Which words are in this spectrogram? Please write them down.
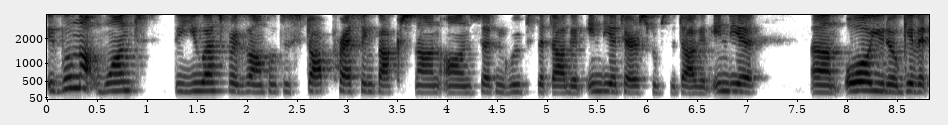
it will not want the U.S., for example, to stop pressing Pakistan on certain groups that target India, terrorist groups that target India, um, or you know give it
